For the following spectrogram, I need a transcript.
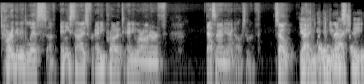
targeted lists of any size for any product anywhere on earth. That's $99 a month. So yeah, I, and, I and you actually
